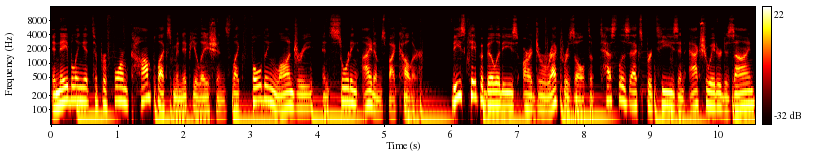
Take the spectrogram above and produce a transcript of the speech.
enabling it to perform complex manipulations like folding laundry and sorting items by color. These capabilities are a direct result of Tesla's expertise in actuator design,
